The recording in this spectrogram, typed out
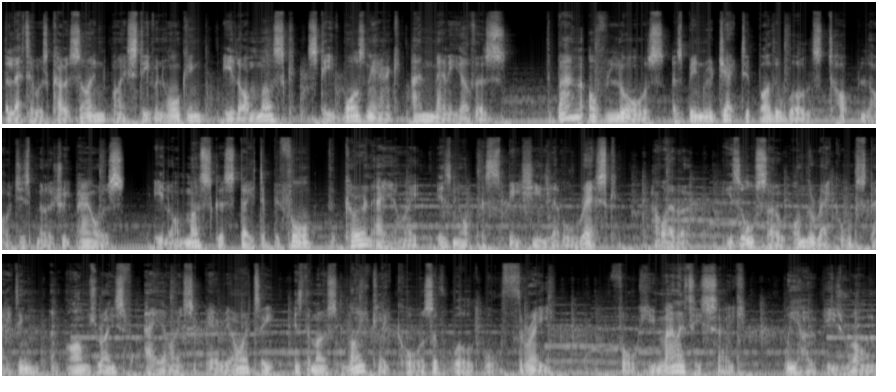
The letter was co-signed by Stephen Hawking, Elon Musk, Steve Wozniak and many others. The ban of laws has been rejected by the world's top largest military powers. Elon Musk has stated before that current AI is not a species level risk. However, he's also on the record stating an arms race for AI superiority is the most likely cause of World War III. For humanity's sake, we hope he's wrong.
